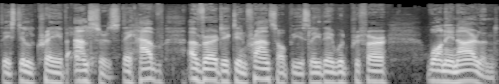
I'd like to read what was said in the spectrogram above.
They still crave answers. They have a verdict in France. Obviously, they would prefer one in Ireland.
